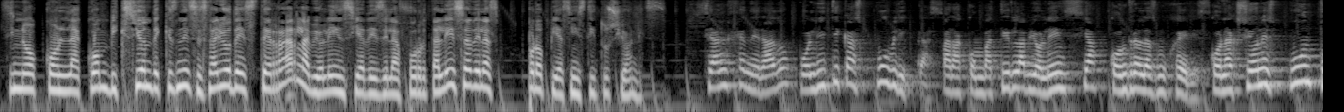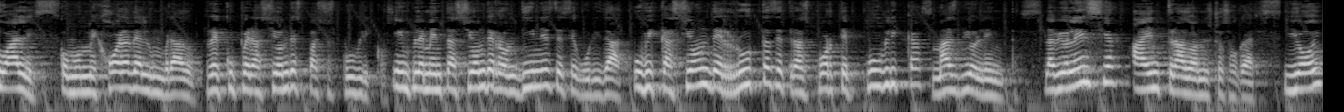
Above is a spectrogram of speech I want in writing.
sino con la convicción de que es necesario desterrar la violencia desde la fortaleza de las propias instituciones se han generado políticas públicas para combatir la violencia contra las mujeres, con acciones puntuales como mejora de alumbrado, recuperación de espacios públicos, implementación de rondines de seguridad, ubicación de rutas de transporte públicas más violentas. La violencia ha entrado a nuestros hogares y hoy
